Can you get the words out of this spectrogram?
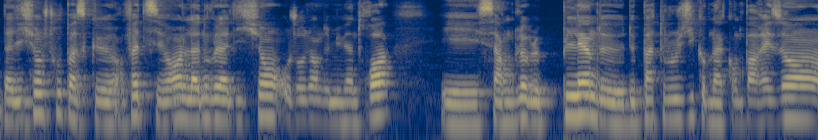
d'addiction je trouve parce que en fait c'est vraiment la nouvelle addiction aujourd'hui en 2023 et ça englobe plein de, de pathologies comme la comparaison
